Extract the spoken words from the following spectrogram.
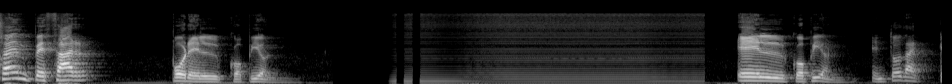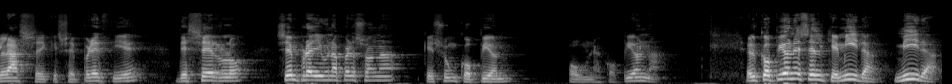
Vamos a empezar por el copión. El copión. En toda clase que se precie de serlo, siempre hay una persona que es un copión o una copiona. El copión es el que mira, mira,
